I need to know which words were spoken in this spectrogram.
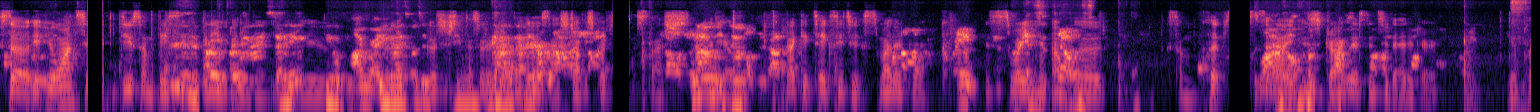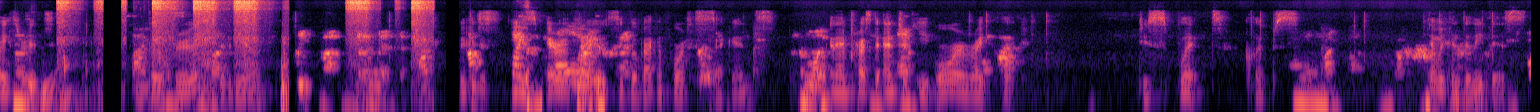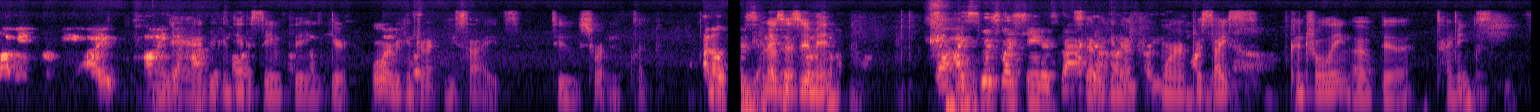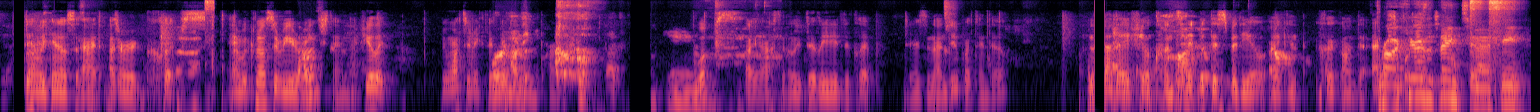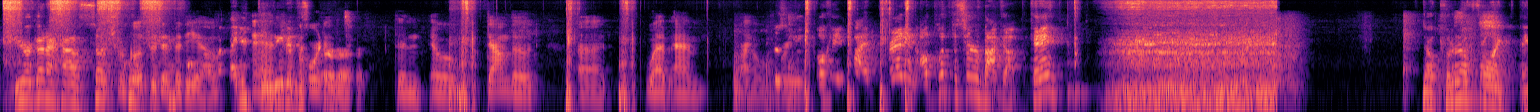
So if you want to do some basic video editing, you I'm ready. go to sheettutorial.io slash javascript slash video. That it takes you to Smothered Rock. This is where you can upload some clips. So now you can just drag this into the editor. You play through it, go through the video. We can just use arrow keys to go back and forth seconds, and then press the enter key or right click to split clips. Then we can delete this, and we can do the same thing here. Or we can drag these sides to shorten the clip. Kinda We can also zoom in Yeah, I switched my shaders back. so that we can have more precise controlling of the timings. Then we can also add other clips, and we can also rearrange them. I feel like we want to make the Where has- beginning part. Whoops, I accidentally deleted the clip. There's an undo button though. Now that I feel content with this video, I can click on the Bro, export here's the thing, Timothy. You're gonna have such Which will cool go through the video but then you and deleted the record it. Then it will download uh, a WebM file for you. Okay, fine. Brandon, I'll put the server back up, okay? No, put it up for like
